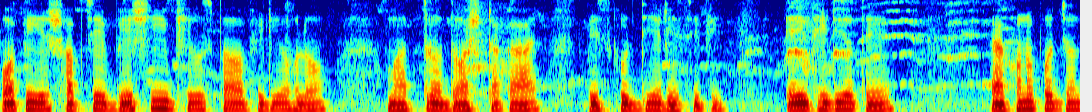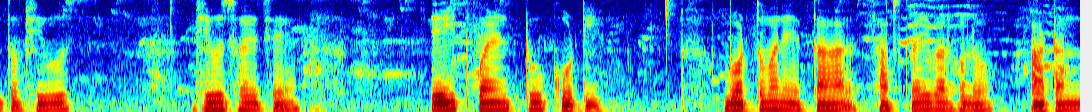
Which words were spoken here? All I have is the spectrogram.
পপির সবচেয়ে বেশি ভিউজ পাওয়া ভিডিও হলো মাত্র দশ টাকায় বিস্কুট দিয়ে রেসিপি এই ভিডিওতে এখনও পর্যন্ত ভিউজ ভিউজ হয়েছে এইট পয়েন্ট টু কোটি। বর্তমানে তার সাবস্ক্রাইবার হলো আটান্ন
